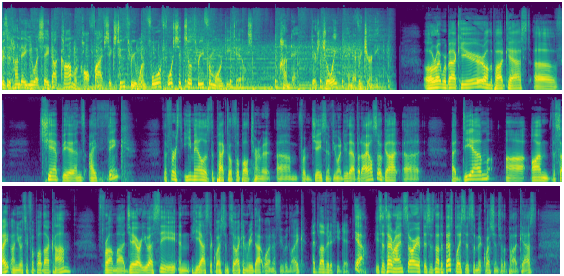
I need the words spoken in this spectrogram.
Visit HyundaiUSA.com or call 562-314-4603 for more details. Hyundai, there's joy in every journey. All right, we're back here on the podcast of champions. I think the first email is the Pac-12 football tournament um, from Jason. If you want to do that, but I also got uh, a DM uh, on the site on USCFootball.com from uh, JRUSC, and he asked a question, so I can read that one if you would like. I'd love it if you did. Yeah. He says, Hi, Ryan. Sorry if this is not the best place to submit questions for the podcast,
